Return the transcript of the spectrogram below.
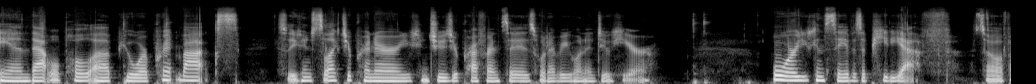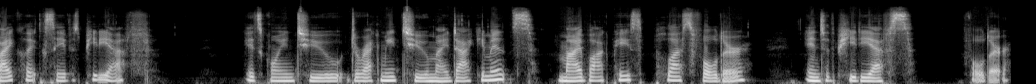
and that will pull up your print box. So you can select your printer, you can choose your preferences, whatever you want to do here or you can save as a PDF. So if I click Save as PDF, it's going to direct me to my Documents, My Blockbase Plus folder into the PDFs folder.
